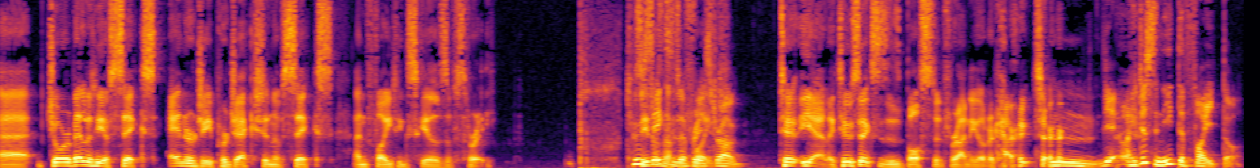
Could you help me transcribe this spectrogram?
uh, durability of six, energy projection of six, and fighting skills of three. Two sixes are pretty fight. strong. Two, yeah, like two sixes is busted for any other character. Hmm, yeah, he doesn't need to fight though.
